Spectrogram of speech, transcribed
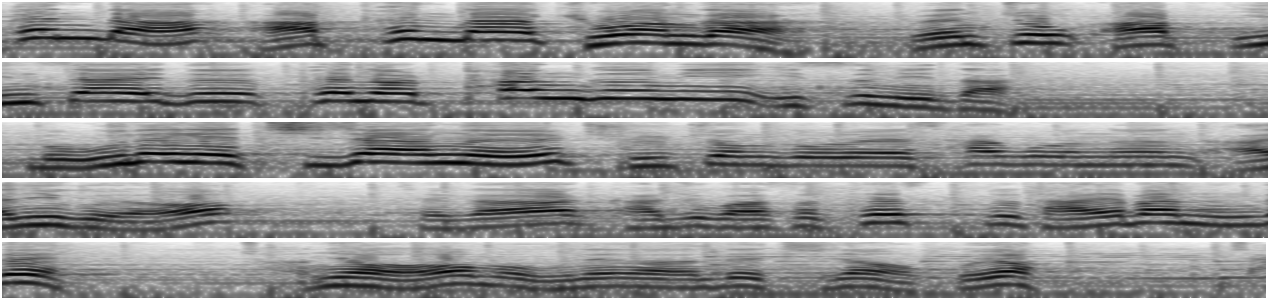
펜다, 앞 펜다 교환과 왼쪽 앞 인사이드 패널 판금이 있습니다. 뭐 운행에 지장을 줄 정도의 사고는 아니고요. 제가 가지고 와서 테스트도 다 해봤는데 전혀 뭐 운행하는데 지장 없고요. 자,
